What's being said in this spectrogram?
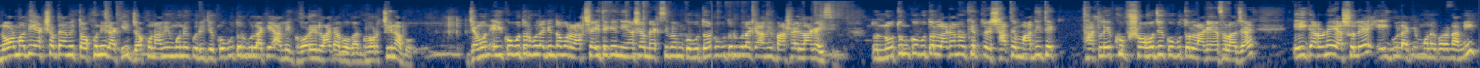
নর্মাদি একসাথে আমি তখনই রাখি যখন আমি মনে করি যে কবুতরগুলাকে আমি ঘরে লাগাবো বা ঘর চিনাবো। যেমন এই কবুতরগুলা কিন্তু আমার রাজশাহী থেকে নিয়ে আসা ম্যাক্সিমাম কবুতর। কবুতরগুলাকে আমি বাসায় লাগাইছি। তো নতুন কবুতর লাগানোর ক্ষেত্রে সাথে মাদি থেক- থাকলে খুব সহজে কবুতর লাগাই ফেলা যায়। এই কারণেই আসলে এইগুলাকে মনে করেন আমি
